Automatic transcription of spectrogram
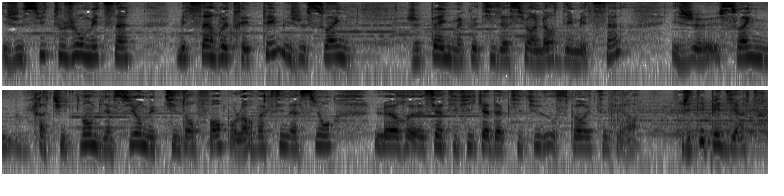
Et je suis toujours médecin. Médecin retraité, mais je soigne, je paye ma cotisation à l'ordre des médecins. Et je soigne gratuitement, bien sûr, mes petits-enfants pour leur vaccination, leur euh, certificat d'aptitude au sport, etc. J'étais pédiatre.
